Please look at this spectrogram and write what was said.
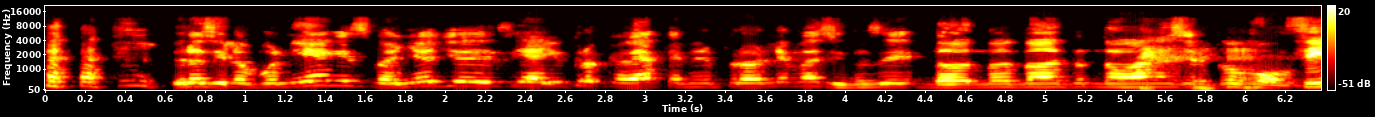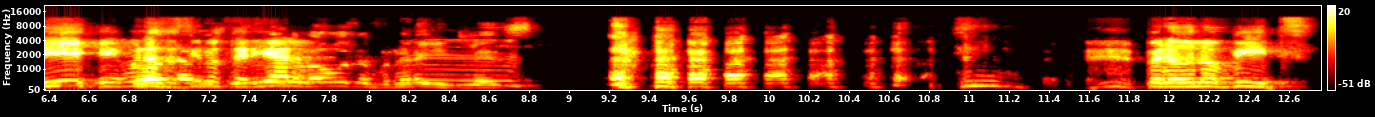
Pero si lo ponía en español, yo decía, yo creo que voy a tener problemas y no sé, no, no, no, no van a ser como... Sí, un asesino serial. Lo vamos a poner en inglés. pero de los beats.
